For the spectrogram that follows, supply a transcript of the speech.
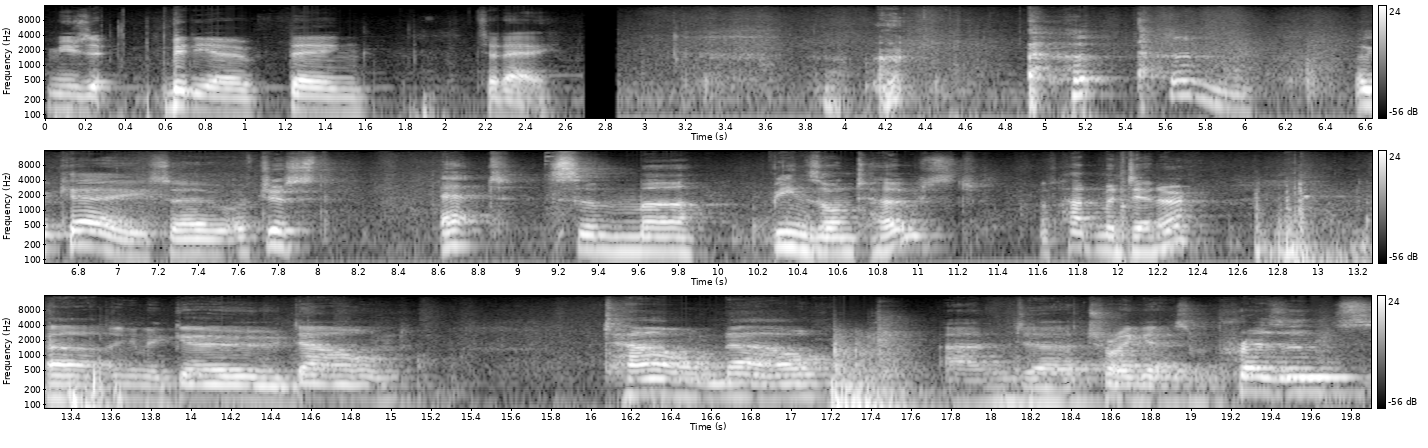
music video thing today. Okay, so I've just ate some uh, beans on toast. I've had my dinner. Uh, I'm gonna go down town now and uh, try get some presents.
